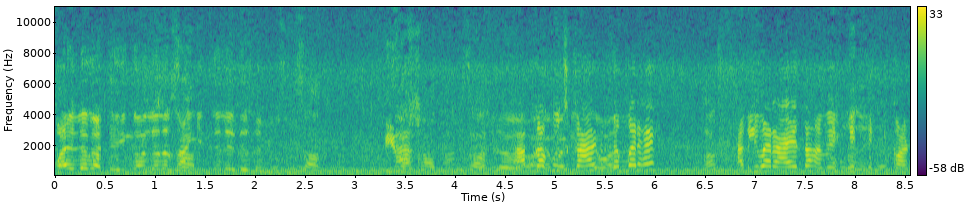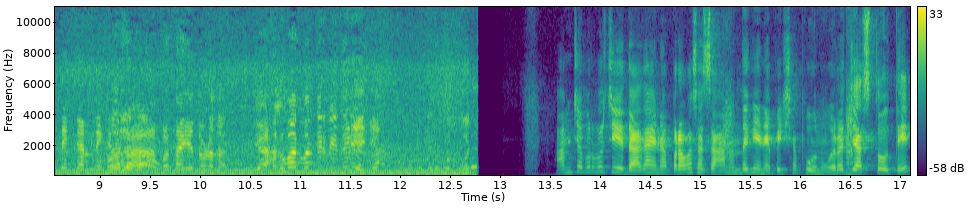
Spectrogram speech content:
पाहिलं का ते इंगावल्याला सांगितलेलं आहे तसं मी? आपका कुछ कार्ड नंबर है? अगली बार आए तो हमें कांटेक्ट करने के लिए। हाँ, बताइए थोड़ा सा। ये हनुमान मंदिर भी इधर ही है क्या? आमच्याबरोबरचे दादा आहे ना प्रवासाचा आनंद घेण्यापेक्षा फोनवरच जास्त होते.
